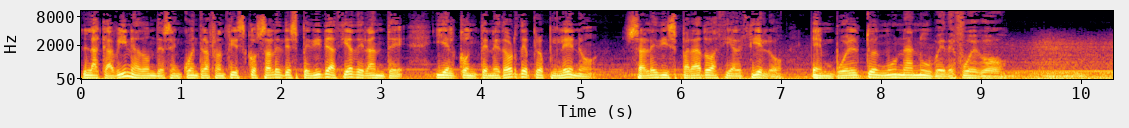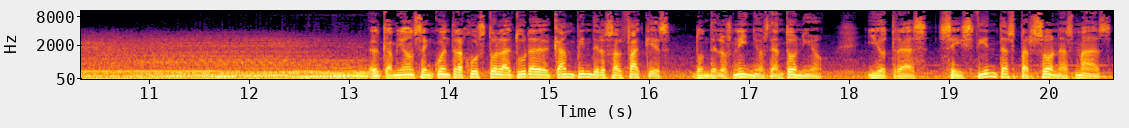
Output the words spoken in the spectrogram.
la cabina donde se encuentra Francisco sale despedida hacia adelante y el contenedor de propileno sale disparado hacia el cielo, envuelto en una nube de fuego. El camión se encuentra justo a la altura del camping de los alfaques, donde los niños de Antonio y otras 600 personas más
